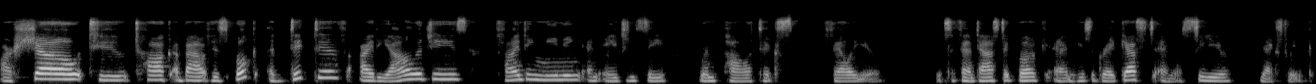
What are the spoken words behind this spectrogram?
our show to talk about his book, Addictive Ideologies Finding Meaning and Agency When Politics Fail You. It's a fantastic book, and he's a great guest. And we'll see you next week.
